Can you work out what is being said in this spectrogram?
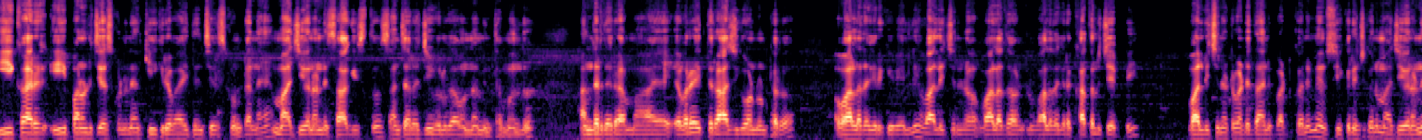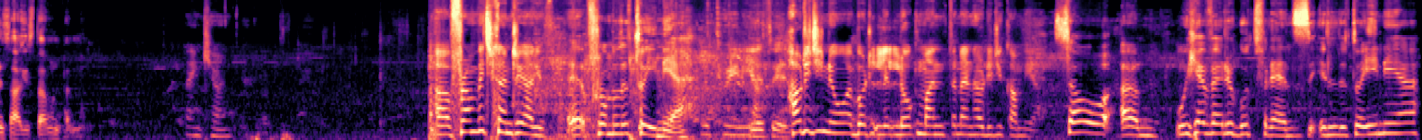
ఈ కార్య ఈ పనులు చేసుకుంటూనే కీకిరి వాయిద్యం చేసుకుంటూనే మా జీవనాన్ని సాగిస్తూ సంచార జీవులుగా ఉన్నాం ఇంతకుముందు. అందరి దగ్గర మా ఎవరైతే రాజుగౌండ్ ఉంటారో వాళ్ళ దగ్గరికి వెళ్ళి వాళ్ళు ఇచ్చిన వాళ్ళ దాంట్లో వాళ్ళ దగ్గర కథలు చెప్పి వాళ్ళు ఇచ్చినటువంటి దాన్ని పట్టుకొని మేము స్వీకరించుకొని మా జీవనాన్ని సాగిస్తూ ఉంటాం మేము thank you Uh, from which country are you from? Uh, from Lithuania. Lithuania. Lithuania. How did you know about Lokmantan and how did you come here? So um, we have very good friends in Lithuania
